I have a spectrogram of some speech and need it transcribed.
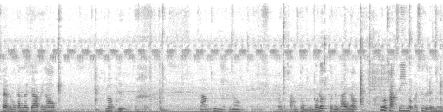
แซ่บน้ำกันเลยจ้าไปนอกรอบดึกสามทุ่มแล้วพี่น้องเราสามตุ่มโบเด็กคนหนึ่งไทยเนาะตัวผักซีเขาก็ซื้อได้นี่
